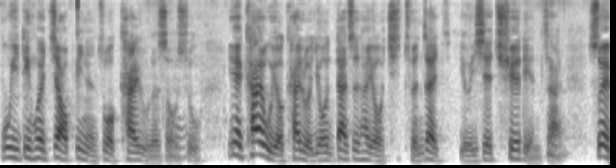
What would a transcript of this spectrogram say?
不一定会叫病人做开颅的手术，因为开颅有开颅的优点，但是它有存在有一些缺点在，所以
